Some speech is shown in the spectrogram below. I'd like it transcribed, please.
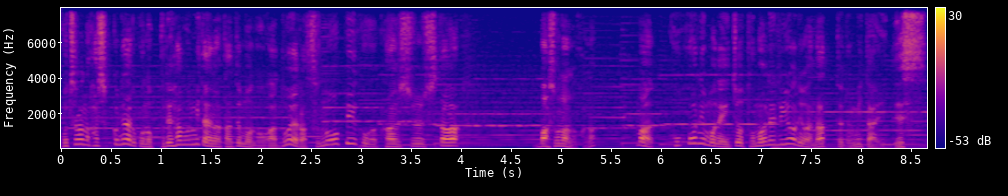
こちらの端っこにあるこのプレハブみたいな建物がどうやらスノーピークが監修した場所なのかな？まあここにもね一応泊まれるようにはなってるみたいです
